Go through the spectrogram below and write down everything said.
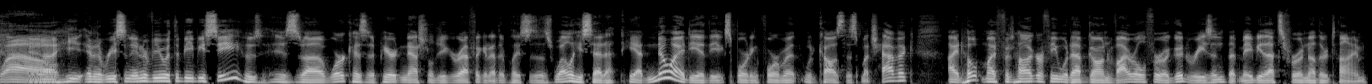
Wow. Uh, he in a recent interview with the BBC, whose his uh, work has appeared in National Geographic and other places as well. He said he had no idea the exporting format would cause this much havoc. I'd hoped my photography would have gone viral for a good reason, but maybe that's for another time.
